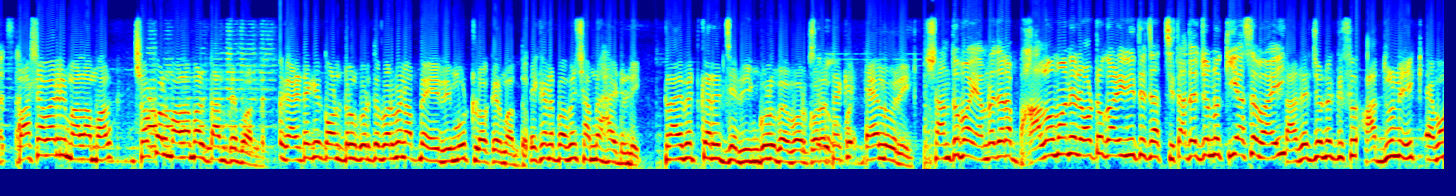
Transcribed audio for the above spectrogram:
আচ্ছা। বাসাবাড়ির মালামাল সকল মালামাল টানতে পারবেন। গাড়িটাকে কন্ট্রোল করতে পারবেন আপনি এই রিমোট লকের মাধ্যমে। এখানে পাবেন সামনে হাইড্রোলিক প্রাইভেট কারের যে ব্যবহার করা থাকে অ্যালো রিং শান্ত ভাই আমরা যারা ভালো মানের অটো গাড়ি নিতে চাচ্ছি তাদের জন্য কি আছে ভাই? তাদের জন্য কিছু আধুনিক এবং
